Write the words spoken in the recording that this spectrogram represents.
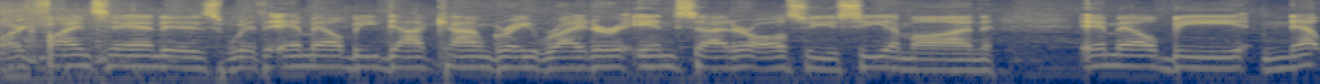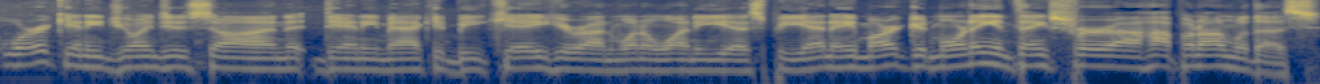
Mark Feinsand is with MLB.com, great writer, insider. Also, you see him on MLB Network, and he joins us on Danny Mac and BK here on 101 ESPN. Hey, Mark, good morning, and thanks for uh, hopping on with us.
